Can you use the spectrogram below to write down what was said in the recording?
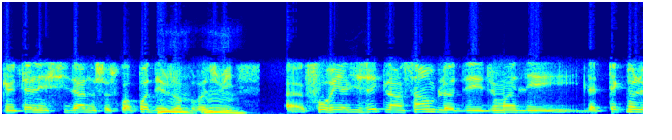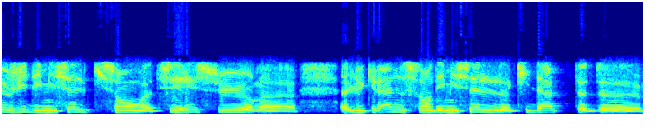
qu'un tel incident ne se soit pas déjà mmh, produit. Mmh. Euh, faut réaliser que l'ensemble des, du moins les, la technologie des missiles qui sont euh, tirés sur euh, l'Ukraine sont des missiles qui datent de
